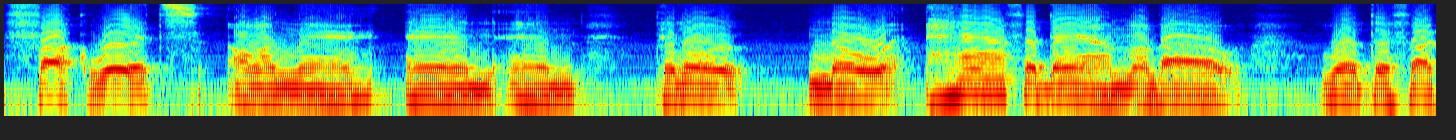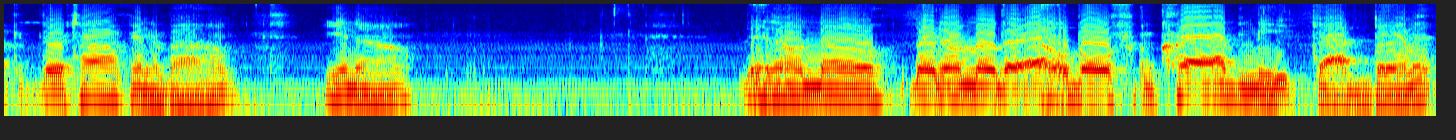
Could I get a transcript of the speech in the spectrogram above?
fuck wits on there, and and they don't know half a damn about what the fuck they're talking about. You know, they don't know they don't know their elbow from crab meat. God damn it,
